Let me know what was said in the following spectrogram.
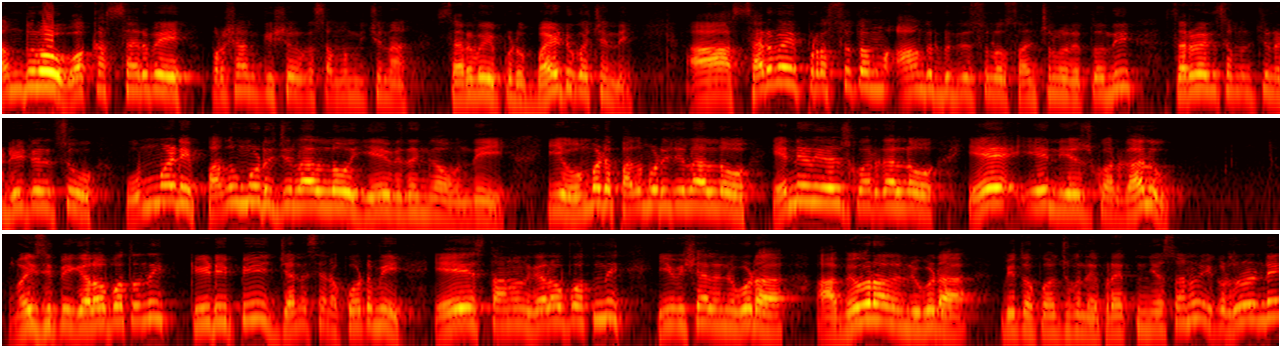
అందులో ఒక సర్వే ప్రశాంత్ కిషోర్కు సంబంధించిన సర్వే ఇప్పుడు బయటకు వచ్చింది. ఆ సర్వే ప్రస్తుతం ఆంధ్రప్రదేశ్లో సంచలనం రేపుతుంది. సర్వేకి సంబంధించిన డీటెయిల్స్ ఉమ్మడి పదమూడు జిల్లాల్లో ఏ విధంగా ఉంది? ఈ ఉమ్మడి పదమూడు జిల్లాల్లో ఎన్ని నియోజకవర్గాల్లో ఏ ఏ నియోజకవర్గాలు? వైసీపీ గెలవబోతుంది టీడీపీ జనసేన కూటమి ఏ ఏ స్థానాలు గెలవబోతుంది ఈ విషయాలన్నీ కూడా ఆ వివరాలన్నీ కూడా మీతో పంచుకునే ప్రయత్నం చేస్తాను. ఇక్కడ చూడండి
